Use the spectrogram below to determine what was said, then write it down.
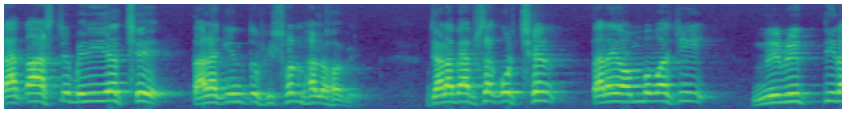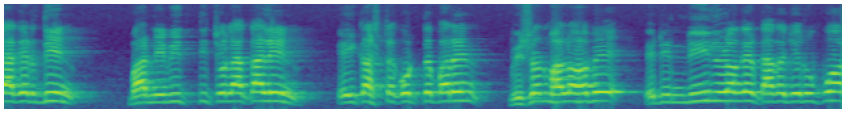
টাকা আসছে, বেরিয়ে যাচ্ছে, তারা কিন্তু ভীষণ ভালো হবে। যারা ব্যবসা করছেন তারাই এই অম্বুবাচী নিবৃত্তির আগের দিন বা নিবৃত্তি চলাকালীন এই কাজটা করতে পারেন। ভীষণ ভালো হবে। এটি নীল রঙের কাগজের উপর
